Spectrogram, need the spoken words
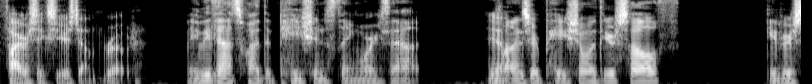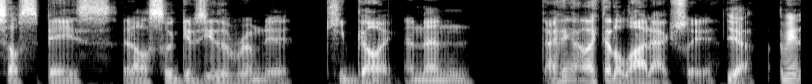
five or six years down the road. Maybe that's why the patience thing works out. Yeah. As long as you're patient with yourself, give yourself space. It also gives you the room to keep going. And then I think I like that a lot actually. Yeah. I mean,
